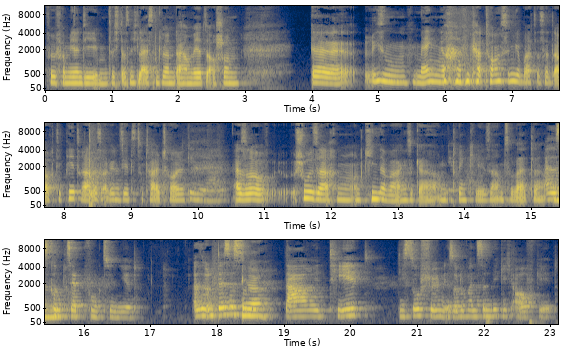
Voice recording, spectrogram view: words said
für Familien, die eben sich das nicht leisten können. Da haben wir jetzt auch schon äh, Riesenmengen an Kartons hingebracht. Das hat auch die Petra alles organisiert, ist total toll. Genial. Also Schulsachen und Kinderwagen sogar und ja. Trinkgläser und so weiter. Also das und Konzept funktioniert. Also und das ist so ja. Solidarität, die so schön ist oder wenn es dann wirklich aufgeht.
